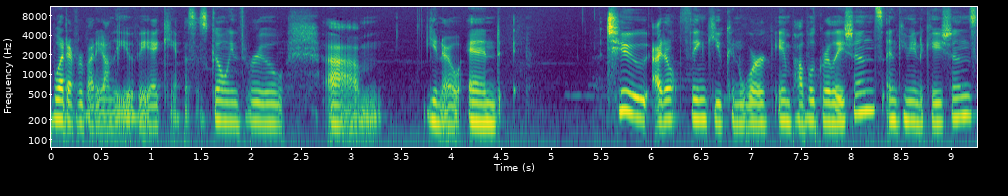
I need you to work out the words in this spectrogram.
what everybody on the UVA campus is going through um, you know, and two, I don't think you can work in public relations and communications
